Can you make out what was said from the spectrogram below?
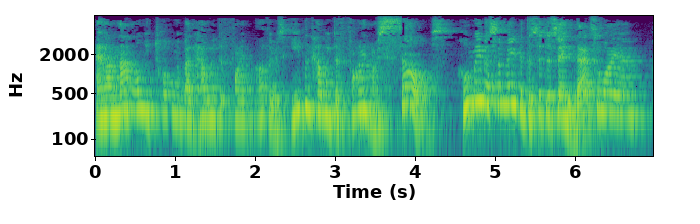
And I'm not only talking about how we define others, even how we define ourselves. Who made us a maven to sit there saying, that's who I am?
